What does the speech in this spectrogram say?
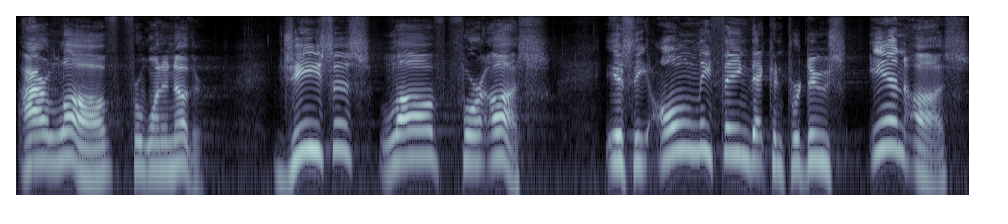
Our love for one another. Jesus' love for us is the only thing that can produce in us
